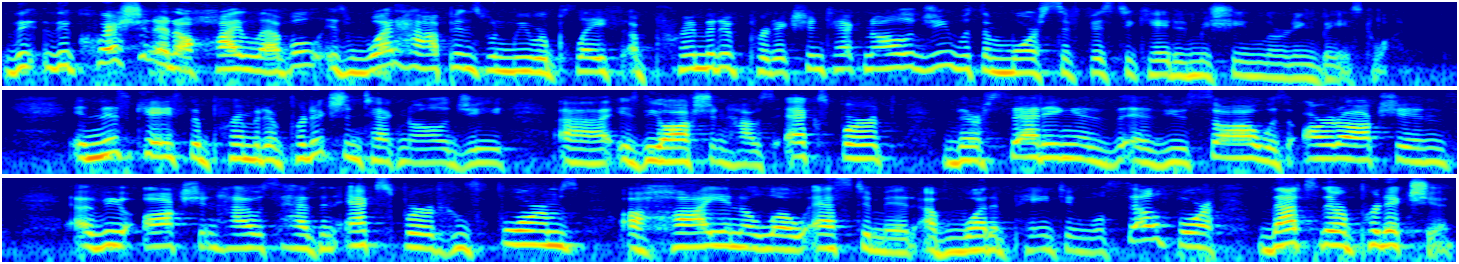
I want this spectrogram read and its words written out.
the, the question at a high level is what happens when we replace a primitive prediction technology with a more sophisticated machine learning based one. In this case, the primitive prediction technology uh, is the auction house expert. Their setting, as, as you saw, was art auctions. Every auction house has an expert who forms a high and a low estimate of what a painting will sell for. That's their prediction.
